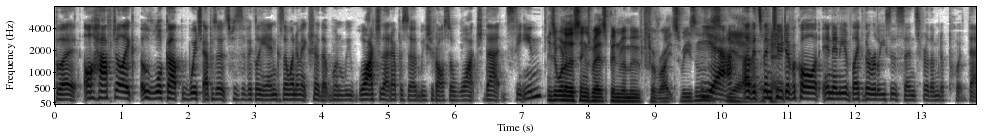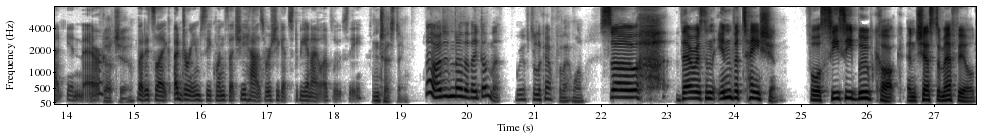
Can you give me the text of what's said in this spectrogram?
but I'll have to like look up which episode it's specifically in because I want to make sure that when we watch that episode, we should also watch that scene. Is it one of those things where it's been removed for rights reasons? Yeah, of it's been too difficult in any of like the releases since for them to put that in there. Gotcha. But it's like a dream sequence that she has where she gets to be in I Love Lucy. Interesting. Oh, I didn't know that they'd done that. We have to look out for that one. So there is an invitation for Cece Boobcock and Chester Meffield,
